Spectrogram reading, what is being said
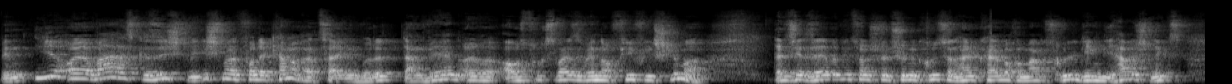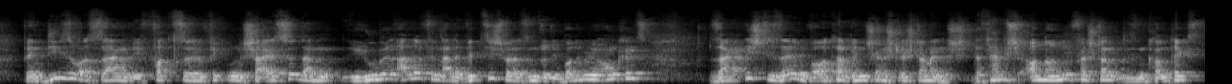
Wenn ihr euer wahres Gesicht, wie ich mal vor der Kamera zeigen würdet, dann wären eure Ausdrucksweise wäre noch viel, viel schlimmer. Das ist ja selber wie zum Beispiel schöne Grüße an Kalbach und Markus Rühl, gegen die habe ich nichts. Wenn die sowas sagen wie Fotze, Ficken, Scheiße, dann jubeln alle, finden alle witzig, weil das sind so die Bodybuilding-Onkels. Sag ich dieselben Worte, bin ich ein schlechter Mensch. Das habe ich auch noch nie verstanden, diesen Kontext.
